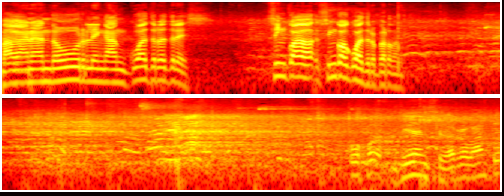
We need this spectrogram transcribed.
Va ganando Burlingame 4 a 3. 5 a, 5 a 4, perdón. Ojo, bien, se la roba antes.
